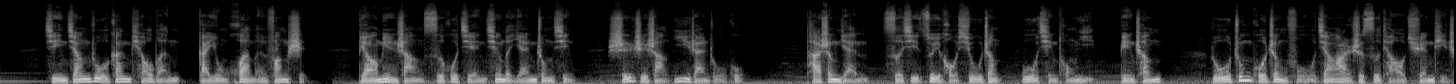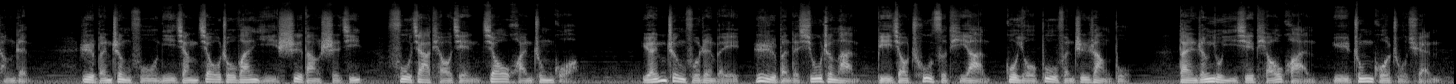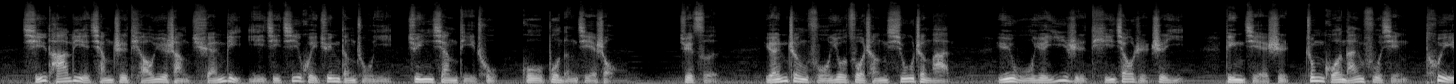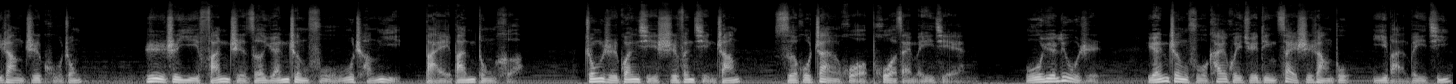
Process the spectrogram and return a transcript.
仅将若干条文改用换文方式，表面上似乎减轻了严重性，实质上依然如故。他声言此系最后修正，务请同意，并称：如中国政府将二十四条全体承认，日本政府拟将胶州湾以适当时机附加条件交还中国。原政府认为日本的修正案比较初次提案，故有部分之让步，但仍有一些条款与中国主权、其他列强之条约上权利以及机会均等主义均相抵触，故不能接受。据此。原政府又做成修正案，于五月一日提交日志意，并解释中国难复行退让之苦衷。日志意反指责原政府无诚意，百般恫吓，中日关系十分紧张，似乎战祸迫在眉睫。五月六日，原政府开会决定再试让步，以挽危机，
